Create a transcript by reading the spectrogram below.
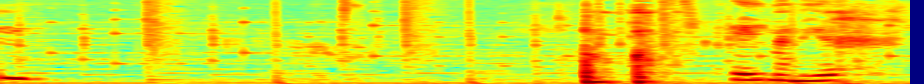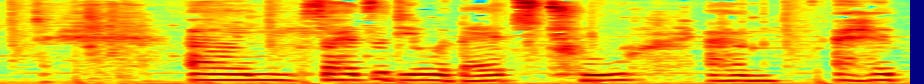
mm. Um so i had to deal with that too. Um i had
